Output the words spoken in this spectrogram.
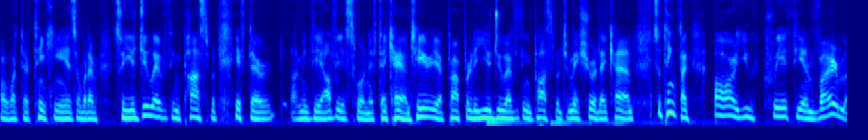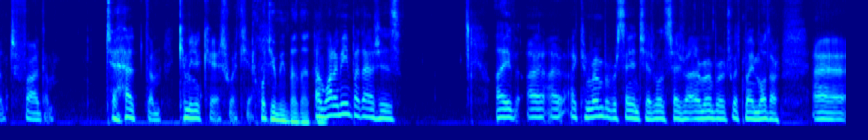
or what their thinking is, or whatever. So you do everything possible. If they're, I mean, the obvious one, if they can't hear you properly, you do everything possible to make sure they can. So things like, or you create the environment for them to help them communicate with you. What do you mean by that? And what I mean by that is, I've I, I, I can remember saying to you at one stage. I remember it with my mother. Uh,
